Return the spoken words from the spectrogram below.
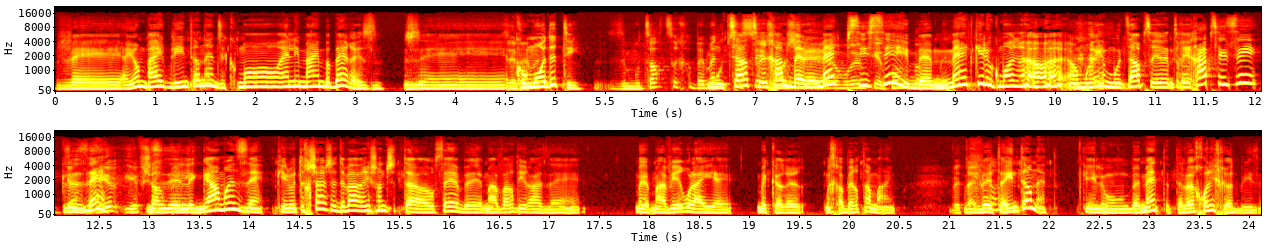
והיום בית בלי אינטרנט זה כמו אין לי מים בברז. זה זה commodity. זה מוצר צריכה באמת מוצר בסיסי, צריכה כמו באמת בסיסי, כאילו, באמת כאילו כמו שאומרים, מוצר צריכה בסיסי, כן, זה זה. אי- אי זה בלי. לגמרי זה. כאילו, תחשוב שהדבר הראשון שאתה עושה במעבר דירה זה מעביר אולי אה, מקרר, מחבר את המים. ואת האינטרנט. ואת האינטרנט. כאילו, באמת, אתה לא יכול לחיות בלי זה.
